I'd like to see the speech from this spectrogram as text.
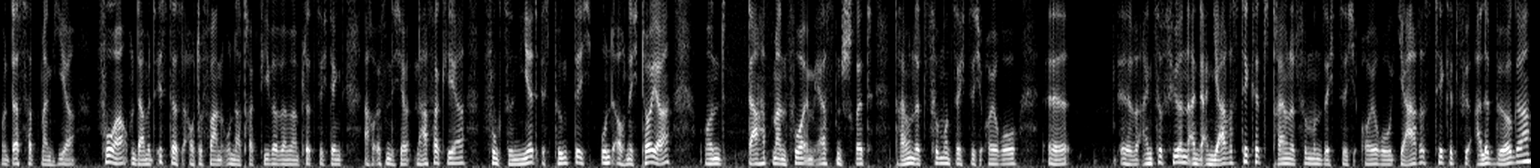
Und das hat man hier vor. Und damit ist das Autofahren unattraktiver, wenn man plötzlich denkt, ach, öffentlicher Nahverkehr funktioniert, ist pünktlich und auch nicht teuer. Und da hat man vor, im ersten Schritt 365 Euro äh, äh, einzuführen, ein, ein Jahresticket, 365 Euro Jahresticket für alle Bürger.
